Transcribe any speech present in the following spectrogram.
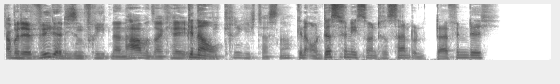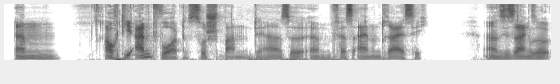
Aber der will ja diesen Frieden dann haben und sagt, hey, genau. wie kriege ich das, ne? Genau, und das finde ich so interessant und da finde ich ähm, auch die Antwort so spannend, ja, also ähm, Vers 31. Äh, sie sagen so,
